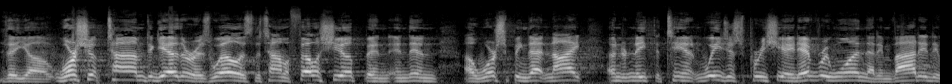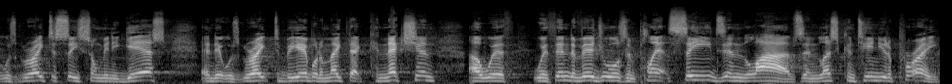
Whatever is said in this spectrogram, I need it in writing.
the uh, worship time together as well as the time of fellowship, and, and then uh, worshiping that night underneath the tent. We just appreciate everyone that invited. It was great to see so many guests, and it was great to be able to make that connection uh, with, with individuals and plant seeds in lives. And let's continue to pray.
